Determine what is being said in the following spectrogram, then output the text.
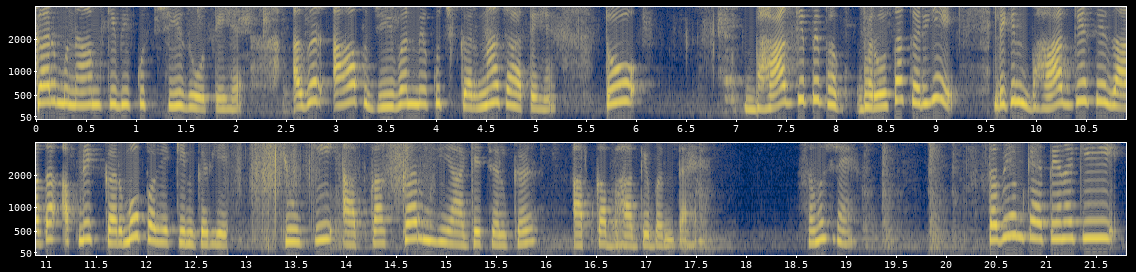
कर्म नाम की भी कुछ चीज़ होती है। अगर आप जीवन में कुछ करना चाहते हैं तो भाग्य पे भरोसा करिए, लेकिन भाग्य से ज़्यादा अपने कर्मों पर यकीन करिए, क्योंकि आपका कर्म ही आगे चलकर आपका भाग्य बनता है। समझ रहे हैं? तभी हम कहते हैं ना कि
